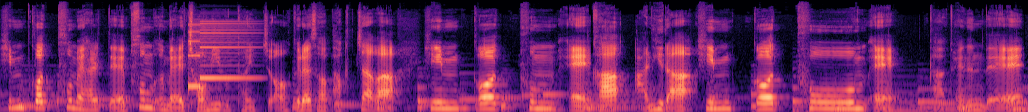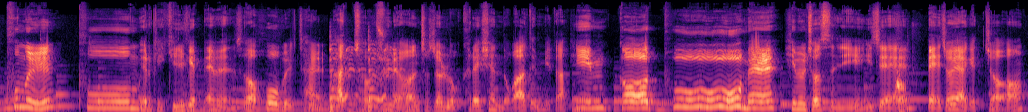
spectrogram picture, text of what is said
힘껏 품에 할 때 품음에 점이 붙어 있죠. 그래서 박자가 힘껏 품에가 아니라 힘껏 품에 가 되는데 품을 품 이렇게 길게 빼면서 호흡을 잘 받쳐주면 저절로 크레셴도가 됩니다. 힘껏 품에 힘을 줬으니 이제 빼줘야겠죠.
